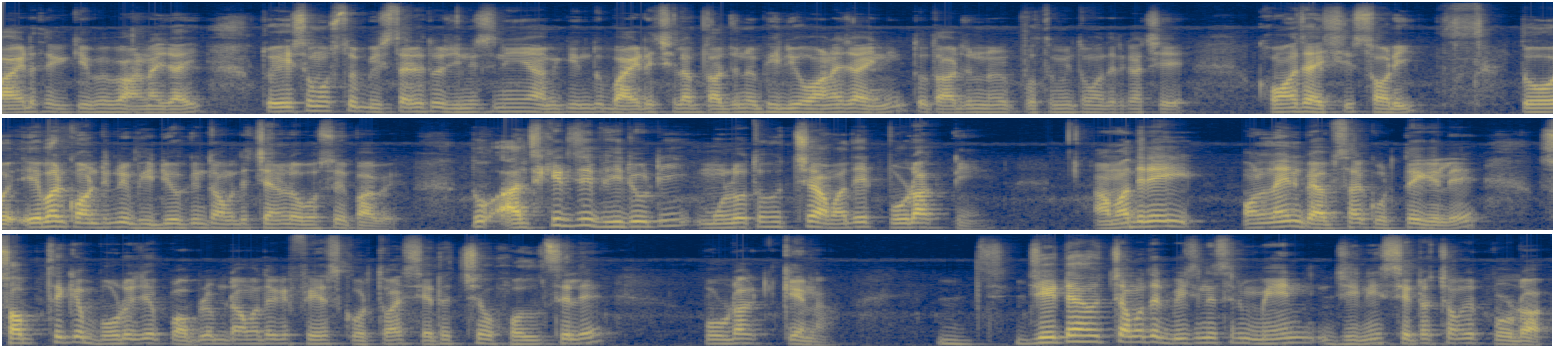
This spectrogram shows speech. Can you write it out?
বাইরে থেকে কীভাবে আনা যায়, তো এই সমস্ত বিস্তারিত জিনিস নিয়ে আমি কিন্তু বাইরে ছিলাম, তার জন্য ভিডিও আনা যায়নি। তো তার জন্য প্রথমে তোমাদের কাছে ক্ষমা চাইছি সরি তো এবার কন্টিনিউ ভিডিও কিন্তু আমাদের চ্যানেল অবশ্যই পাবে। তো আজকের যে ভিডিওটি মূলত হচ্ছে আমাদের প্রোডাক্ট নিয়ে। আমাদের এই অনলাইন ব্যবসা করতে গেলে সব থেকে বড় যে প্রবলেমটা আমাদেরকে ফেস করতে হয় সেটা হচ্ছে হোলসেলে প্রোডাক্ট কেনা। যেটা হচ্ছে আমাদের বিজনেসের মেন জিনিস, সেটা হচ্ছে আমাদের প্রোডাক্ট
